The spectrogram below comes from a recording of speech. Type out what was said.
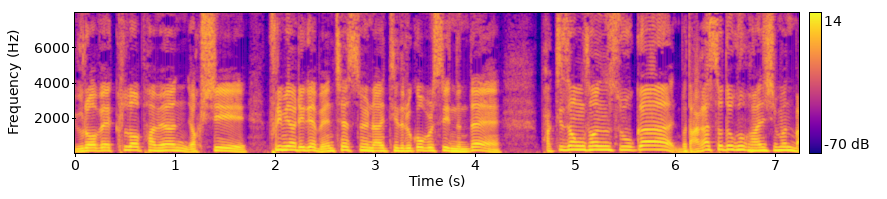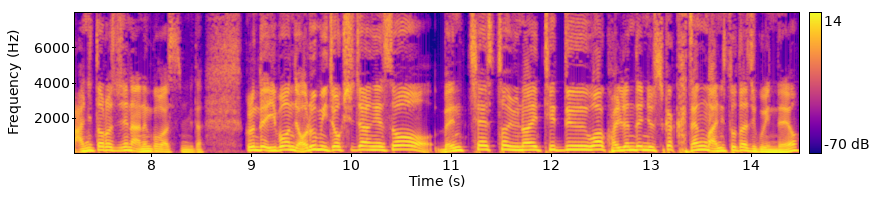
유럽의 클럽 하면 역시 프리미어리그의 맨체스터 유나이티드를 꼽을 수 있는데 박지성 선수가 뭐 나갔어도 그 관심은 많이 떨어지진 않은 것 같습니다. 그런데 이번 여름 이적 시장에서 맨체스터 유나이티드와 관련된 뉴스가 가장 많이 쏟아지고 있네요.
